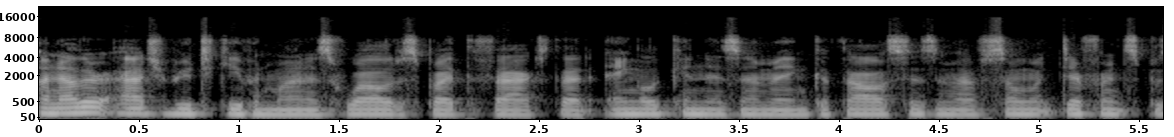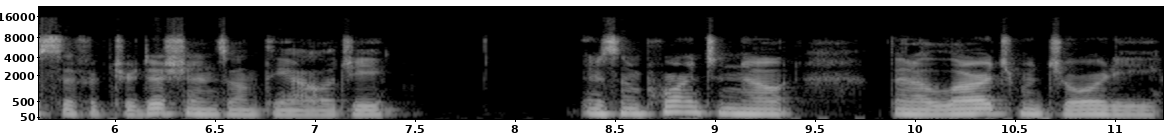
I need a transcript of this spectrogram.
Another attribute to keep in mind as well, despite the fact that Anglicanism and Catholicism have somewhat different specific traditions on theology, it is important to note that a large majority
